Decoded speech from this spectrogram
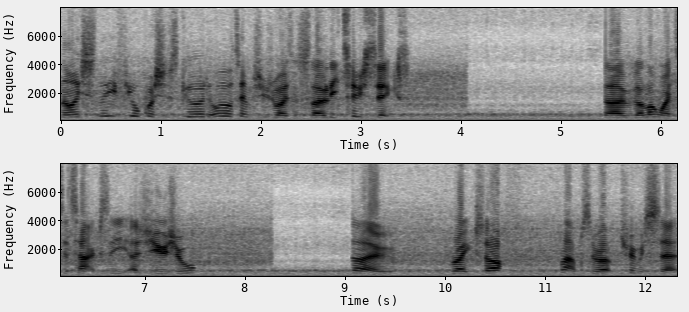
nicely, fuel pressure's good, oil temperature's rising slowly, 2.6. So we've got a long way to taxi as usual. So, brakes off, flaps are up, trim is set.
